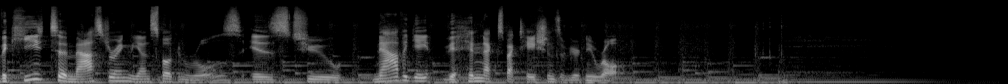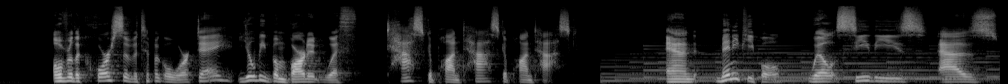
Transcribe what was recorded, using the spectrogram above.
The key to mastering the unspoken rules is to navigate the hidden expectations of your new role. Over the course of a typical workday, you'll be bombarded with task upon task upon task. And many people will see these as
